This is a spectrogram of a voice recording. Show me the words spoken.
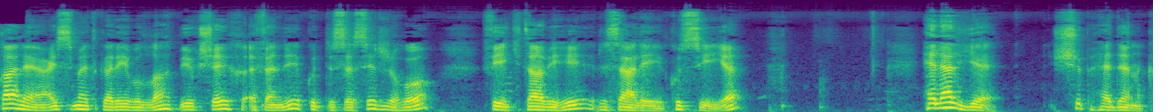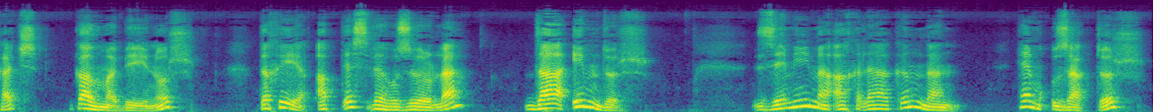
Kale İsmet Garibullah Büyük Şeyh Efendi Kuddise Sirruhu fi kitabihi Risale-i Kutsiye. Helal ye şüpheden kaç kalma bir dahi abdest ve huzurla daimdur. Zemime ahlakından hem uzak dur,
